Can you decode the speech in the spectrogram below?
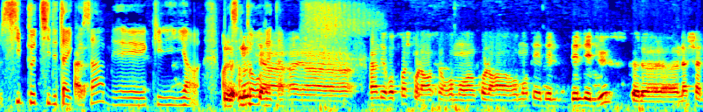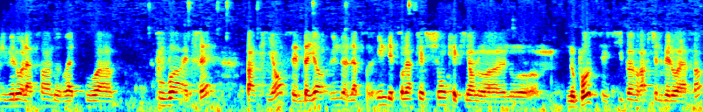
si petit détail que ça, mais qui, euh, voilà, c'est un peu c'est un, regrettable. un- un des reproches qu'on leur a remonté dès, le- dès le début, que l'achat du vélo à la fin devrait pouvoir, pouvoir être fait par le client. C'est d'ailleurs une, la- une des premières questions que les clients nous, euh, nous, nous posent, c'est s'ils peuvent racheter le vélo à la fin.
